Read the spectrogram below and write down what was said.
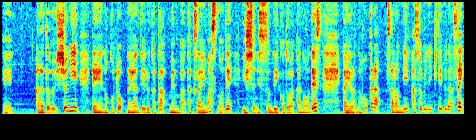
えー、あなたと一緒に恋愛のこと悩んでいる方メンバーたくさんいますので一緒に進んでいくことが可能です。概要欄の方からサロンに遊びに来てください。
